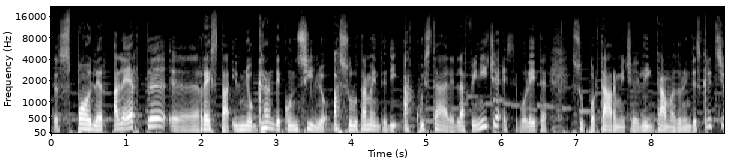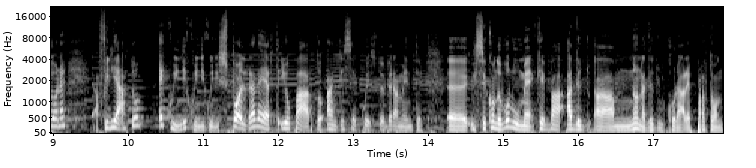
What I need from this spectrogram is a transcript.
eh, spoiler alert, eh, resta il mio grande consiglio assolutamente di acquistare La Fenice e se volete supportarmi c'è il link Amazon in descrizione, affiliato e quindi, quindi, quindi, spoiler alert, io parto, anche se questo è veramente eh, il secondo volume che va a, dedu- a non ad edulcorare, pardon,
